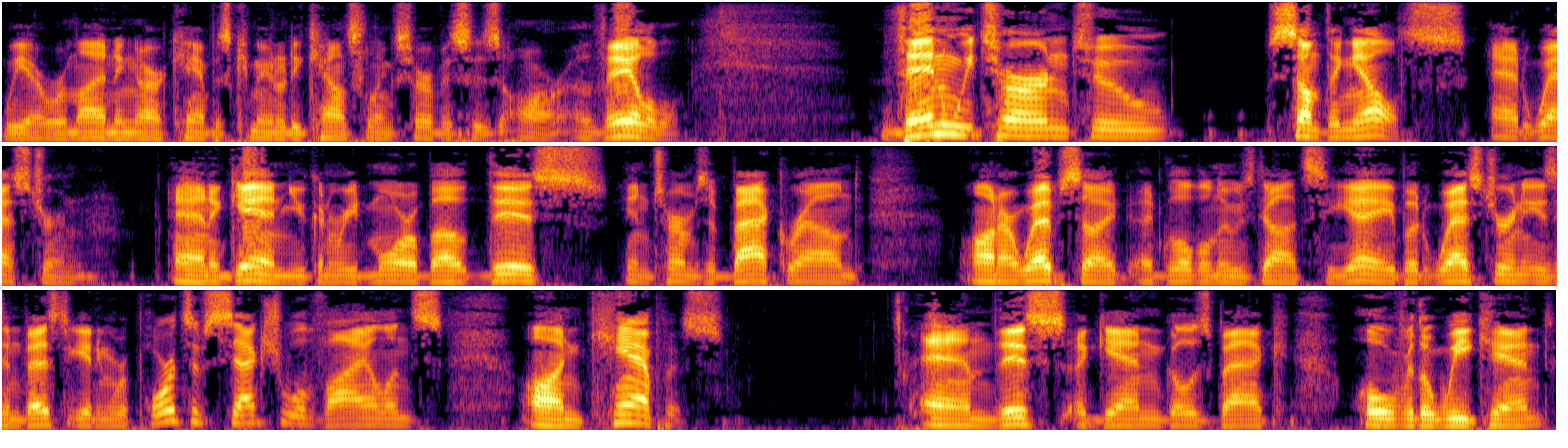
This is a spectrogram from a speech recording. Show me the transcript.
We are reminding our campus community counseling services are available. Then we turn to something else at Western. And again, you can read more about this in terms of background on our website at globalnews.ca, but Western is investigating reports of sexual violence on campus. And this, again, goes back over the weekend.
